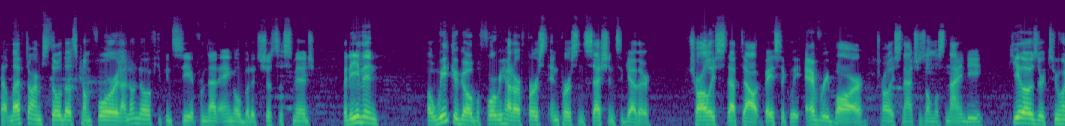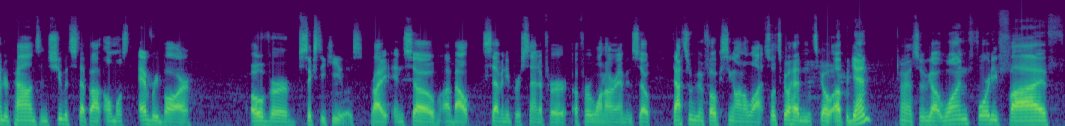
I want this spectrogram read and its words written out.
That left arm still does come forward. I don't know if you can see it from that angle, but it's just a smidge. But even a week ago, before we had our first in-person session together, Charleh stepped out basically every bar. Charleh snatches almost 90 kilos or 200 pounds, and she would step out almost every bar over 60 kilos, right? And so about 70% of her of her 1RM. And so that's what we've been focusing on a lot. So let's go ahead and let's go up again. All right, so we've got 145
